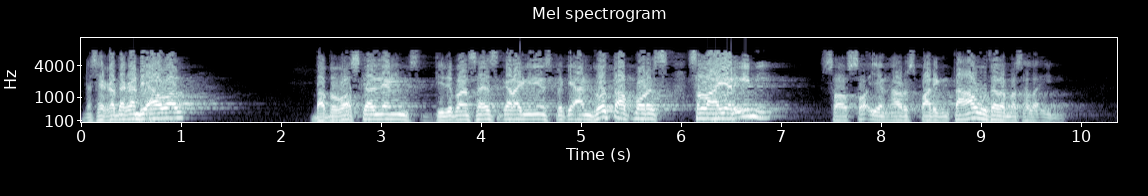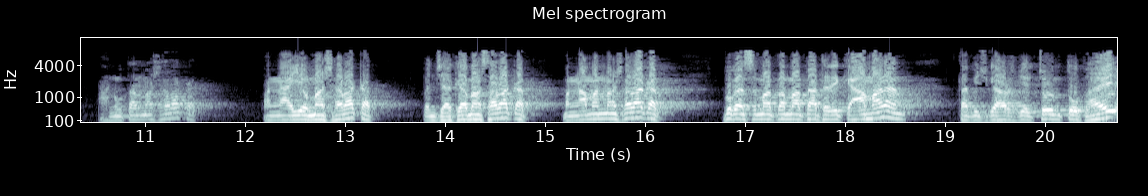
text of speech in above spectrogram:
Nah saya katakan di awal, Bapak-bapak sekalian yang di depan saya sekarang ini sebagai anggota Polres Selayar ini, sosok yang harus paling tahu dalam masalah ini panutan masyarakat, pengayom masyarakat, penjaga masyarakat, mengaman masyarakat. Bukan semata-mata dari keamanan, tapi juga harus menjadi contoh baik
